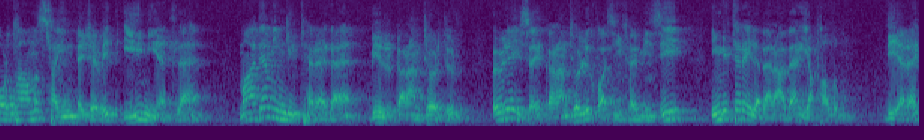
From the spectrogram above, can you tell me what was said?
ortağımız Sayın Ecevit iyi niyetle madem İngiltere'de bir garantördür, öyleyse garantörlük vazifemizi İngiltere ile beraber yapalım diyerek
